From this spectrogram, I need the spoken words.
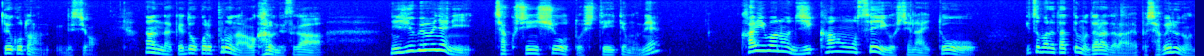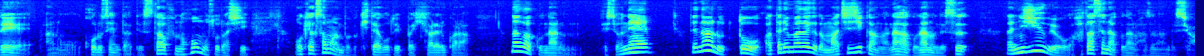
ということなんですよ。なんだけど、これプロならわかるんですが、20秒以内に着信しようとしていてもね、会話の時間を制御してないと、いつまでたってもダラダラやっぱ喋るので、あの、コールセンターってスタッフの方もそうだし、お客様もやっぱ聞きたいこといっぱい聞かれるから、長くなるんですよね。でなると、当たり前だけど待ち時間が長くなるんです。20秒が果たせなくなるはずなんですよ。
